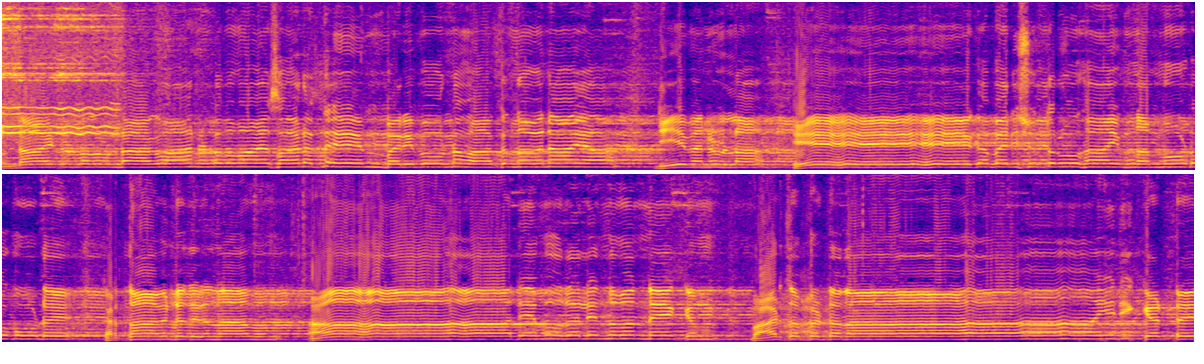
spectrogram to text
ഉണ്ടായിട്ടുള്ളതുണ്ടായി സകലത്തെയും പരിപൂർണമാക്കുന്നവനായ ജീവനുള്ള ഏക പരിശുദ്ധ റൂഹായും നമ്മോടുകൂടെ കർത്താവിന്റെ തിരുനാമം ആദ്യം മുതൽ ഇന്ന് വന്നേക്കും വാഴ്ത്തപ്പെട്ടതായിരിക്കട്ടെ.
